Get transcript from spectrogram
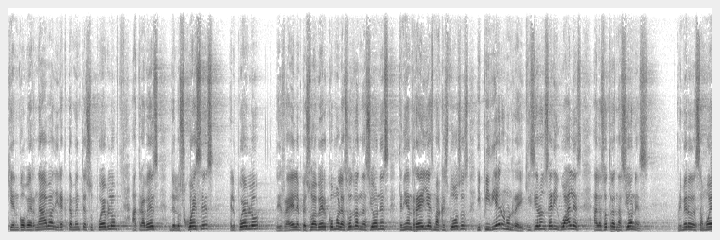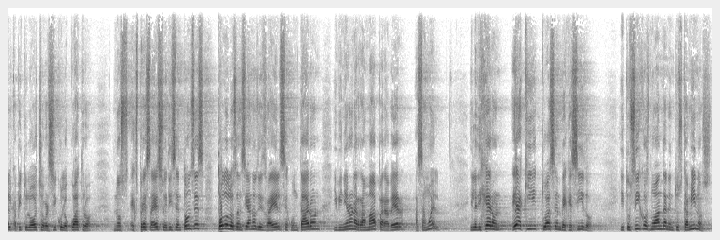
quien gobernaba directamente a su pueblo a través de los jueces, el pueblo de Israel empezó a ver cómo las otras naciones tenían reyes majestuosos y pidieron un rey, quisieron ser iguales a las otras naciones. Primero de Samuel capítulo 8 versículo 4 nos expresa eso y dice, entonces todos los ancianos de Israel se juntaron y vinieron a Ramá para ver a Samuel. Y le dijeron, he aquí tú has envejecido y tus hijos no andan en tus caminos,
